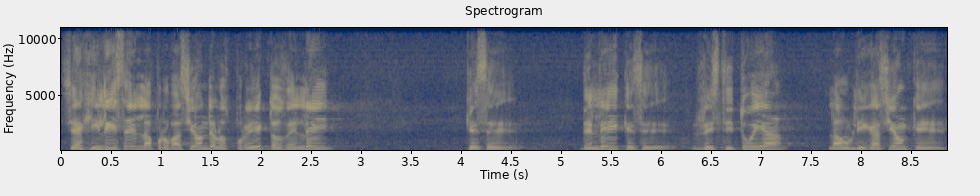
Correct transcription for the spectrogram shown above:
se agilice la aprobación de los proyectos de ley, que se, de ley que se restituya la obligación que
